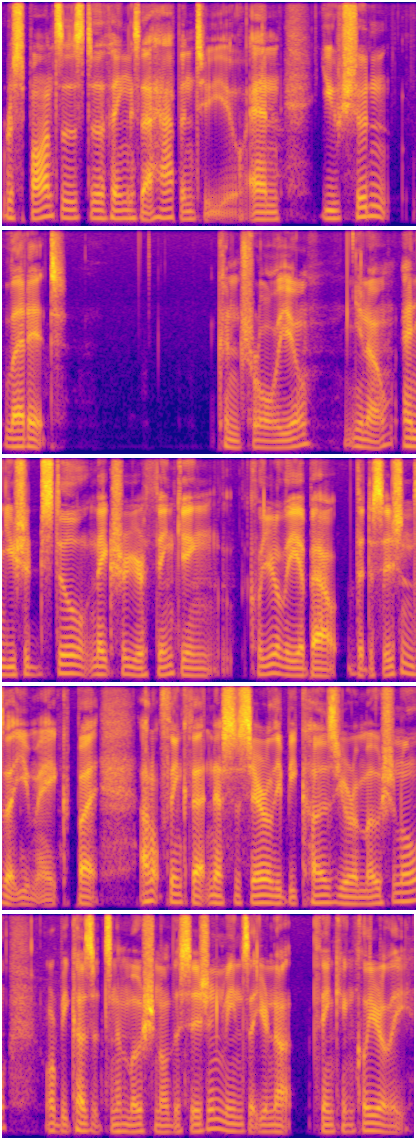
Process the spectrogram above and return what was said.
responses to the things that happen to you. And you shouldn't let it control you, you know, and you should still make sure you're thinking clearly about the decisions that you make. But I don't think that necessarily because you're emotional or because it's an emotional decision means that you're not thinking clearly.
